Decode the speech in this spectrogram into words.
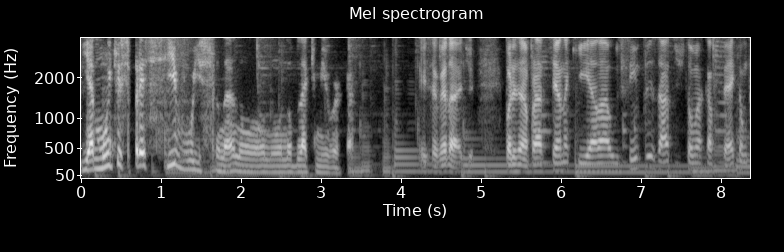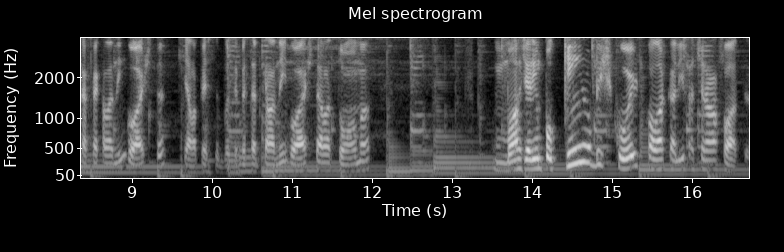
E é muito expressivo isso, né, no, no, no Black Mirror, cara. Isso é verdade. Por exemplo, a cena que ela, o simples ato de tomar café, que é um café que ela nem gosta, que ela percebe, você percebe que ela nem gosta, ela toma, morde ali um pouquinho o biscoito, coloca ali para tirar uma foto.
